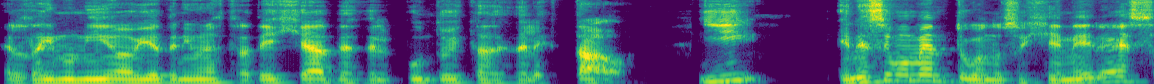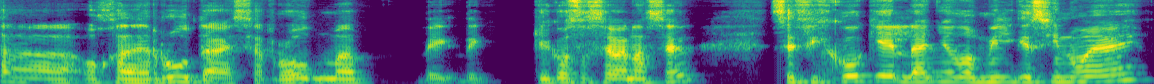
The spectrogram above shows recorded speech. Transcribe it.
el Reino Unido había tenido una estrategia desde el punto de vista desde el Estado. Y en ese momento, cuando se genera esa hoja de ruta, ese roadmap de, qué cosas se van a hacer, se fijó que el año 2019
